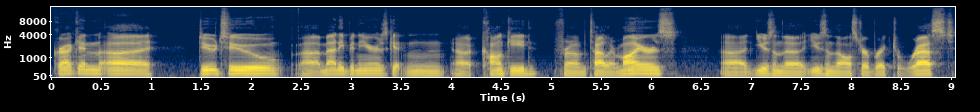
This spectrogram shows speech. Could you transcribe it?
Kraken, uh, due to uh, Matty Beniers getting uh, conkied from Tyler Myers, uh, using the using the All Star break to rest.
